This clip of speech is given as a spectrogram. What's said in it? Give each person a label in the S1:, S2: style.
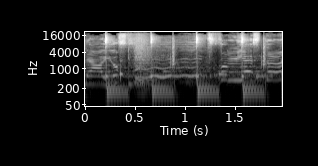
S1: Now
S2: you're free from yesterday.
